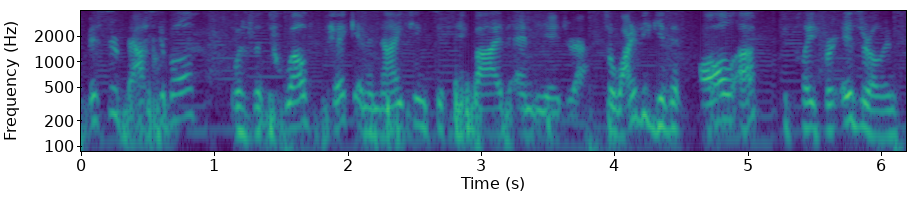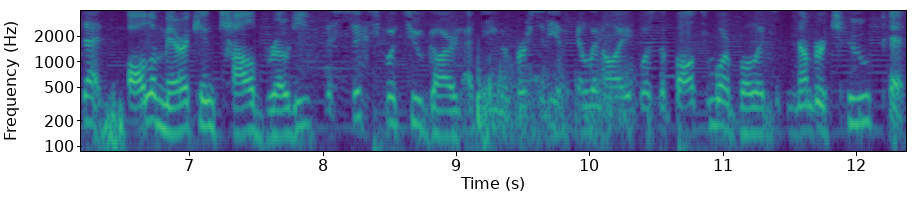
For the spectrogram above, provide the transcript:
Mr. Basketball was the 12th pick in the 1965 NBA draft. So why did he give it all up to play for Israel instead? All-American Tal Brody, the six foot two guard at the University of Illinois, was the Baltimore Bullets number two pick.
